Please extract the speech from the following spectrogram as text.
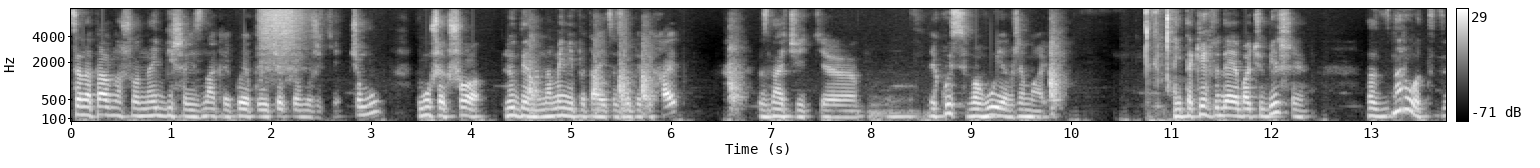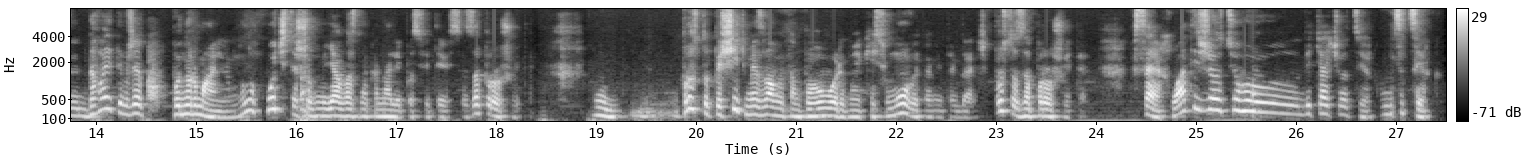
Це, напевно, що найбільша відзнака, яку я отримав в цьому житті. Чому? Тому що якщо людина на мені питається зробити хайп, значить е, якусь вагу я вже маю. І таких людей я бачу більше. Народ, давайте вже по-нормальному. Ну, хочете, щоб я вас на каналі посвітився, запрошуйте. Ну, просто пишіть, ми з вами там поговоримо, якісь умови там і так далі. Просто запрошуйте. Все, хватить же цього дитячого цирку. Ну, це цирк.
